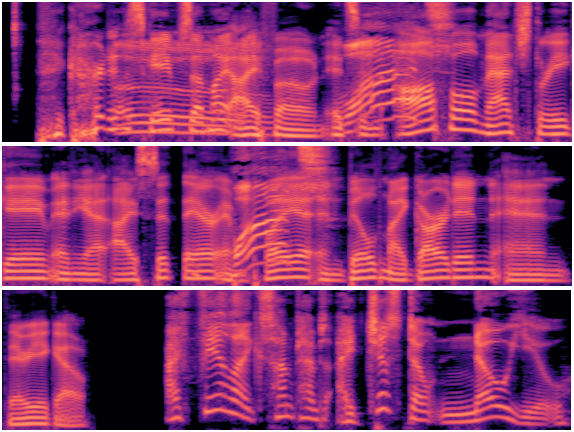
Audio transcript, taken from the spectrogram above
Gardenscapes on my oh. iPhone. It's What? an awful match three game, and yet I sit there and play it and build my garden, and there you go. I feel like sometimes I just don't know you.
